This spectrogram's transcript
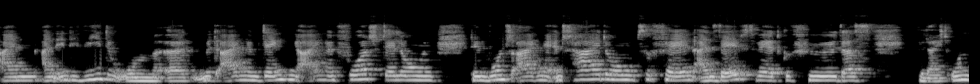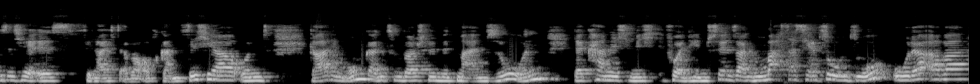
ein, ein Individuum äh, mit eigenem Denken, eigenen Vorstellungen, den Wunsch, eigene Entscheidungen zu fällen, ein Selbstwertgefühl, das vielleicht unsicher ist, vielleicht aber auch ganz sicher. Und gerade im Umgang zum Beispiel mit meinem Sohn, da kann ich mich vorhin hinstellen, sagen, du machst das jetzt so und so. Oder aber,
